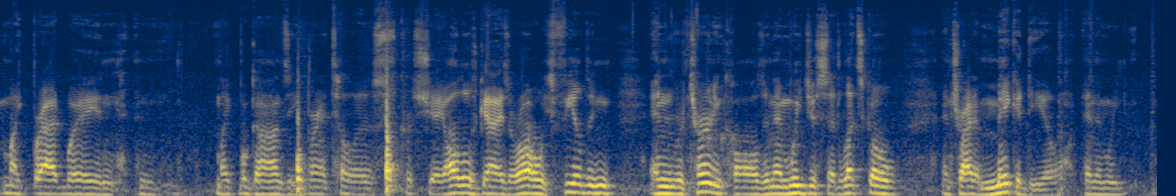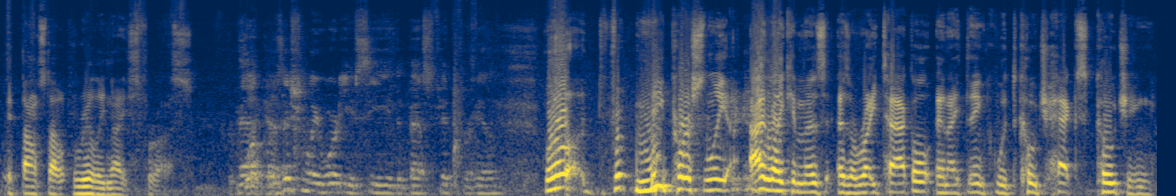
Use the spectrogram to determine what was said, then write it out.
Mike Bradway and, and Mike Borgonzi, Brandt Tilis, Chris Shea, all those guys are always fielding and returning calls. And then we just said, let's go and try to make a deal. And then we it bounced out really nice for us. Matt, positionally, where do you see the best fit for him? Well, for me personally, I like him as, as a right tackle, and I think with Coach Heck's coaching,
